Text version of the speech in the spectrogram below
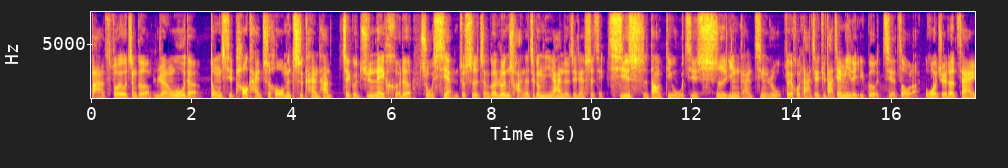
把所有整个人物的东西抛开之后，我们只看他。这个剧内核的主线就是整个轮船的这个谜案的这件事情，其实到第五集是应该进入最后大结局大揭秘的一个节奏了。我觉得在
